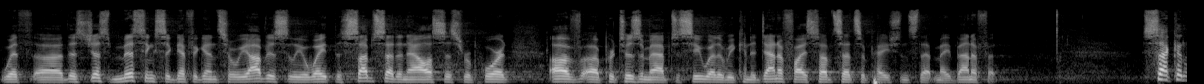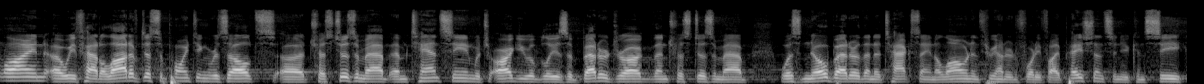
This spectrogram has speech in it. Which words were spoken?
with uh, this just missing significance. So we obviously await the subset analysis report of uh, pertuzumab to see whether we can identify subsets of patients that may benefit. Second line, uh, we've had a lot of disappointing results. Uh, trastuzumab emtansine, which arguably is a better drug than trastuzumab, was no better than a taxane alone in 345 patients, and you can see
